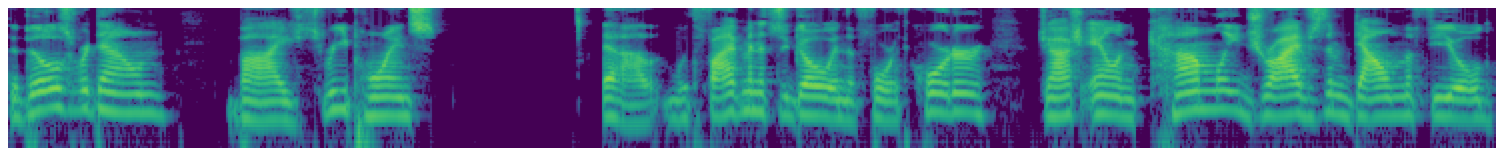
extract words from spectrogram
The Bills were down by three points. Uh, with five minutes to go in the fourth quarter, Josh Allen calmly drives them down the field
